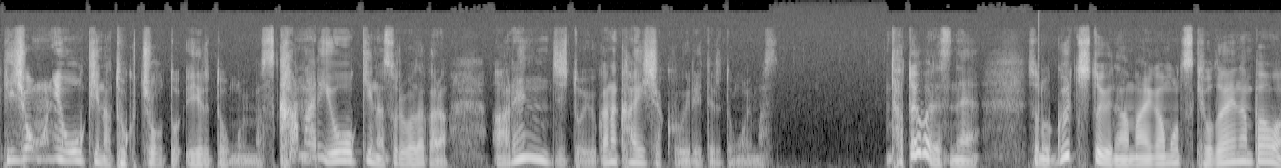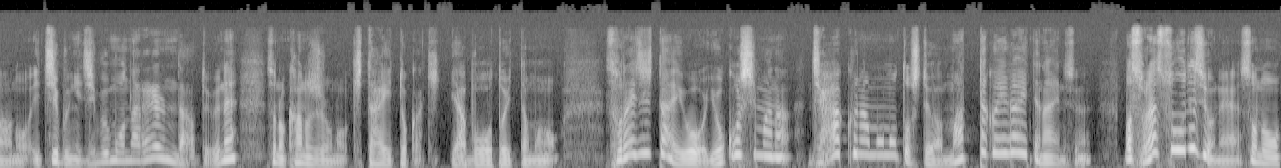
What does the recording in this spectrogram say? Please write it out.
非常に大きな特徴と言えると思います。かなり大きなそれはだからアレンジというかな解釈を入れてると思います。例えばですねそのグッチという名前が持つ巨大なパワーの一部に自分もなれるんだというねその彼女の期待とか野望といったもの。それ自体を横島な邪悪なものとしては全く描いてないんですよね。まあ、それはそうですよね。その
